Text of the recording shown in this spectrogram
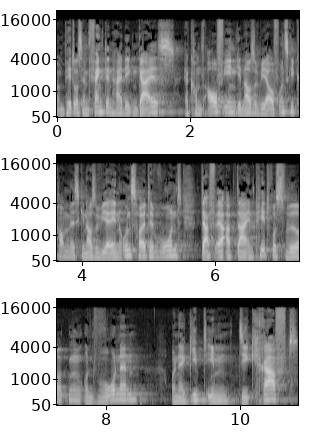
Und Petrus empfängt den Heiligen Geist. Er kommt auf ihn, genauso wie er auf uns gekommen ist, genauso wie er in uns heute wohnt, darf er ab da in Petrus wirken und wohnen. Und er gibt ihm die Kraft,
